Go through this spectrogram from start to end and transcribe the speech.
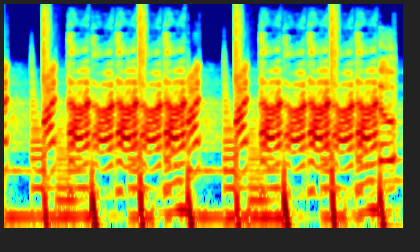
I I I I I I I I I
